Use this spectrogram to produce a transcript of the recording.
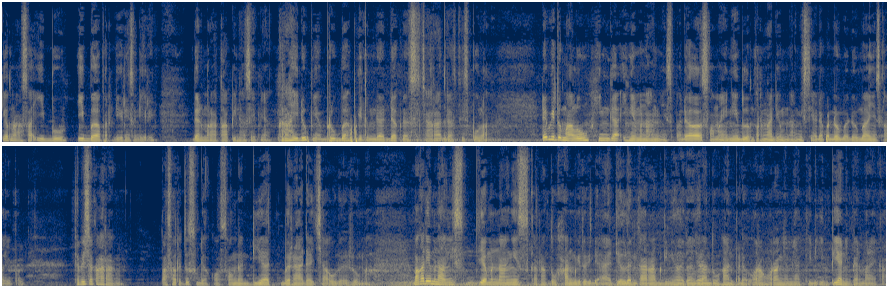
dia merasa ibu, iba pada diri sendiri dan meratapi nasibnya. Karena hidupnya berubah begitu mendadak dan secara drastis pula. Dia begitu malu hingga ingin menangis, padahal selama ini belum pernah dia menangis di hadapan domba-dombanya sekalipun. Tapi sekarang, pasar itu sudah kosong dan dia berada jauh dari rumah. Maka dia menangis, dia menangis karena Tuhan begitu tidak adil dan karena beginilah ganjaran Tuhan pada orang-orang yang meyakini impian-impian mereka.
